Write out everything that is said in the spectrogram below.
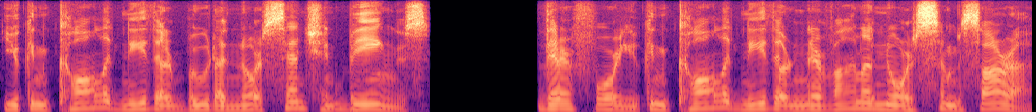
you can call it neither Buddha nor sentient beings. Therefore you can call it neither nirvana nor samsara.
